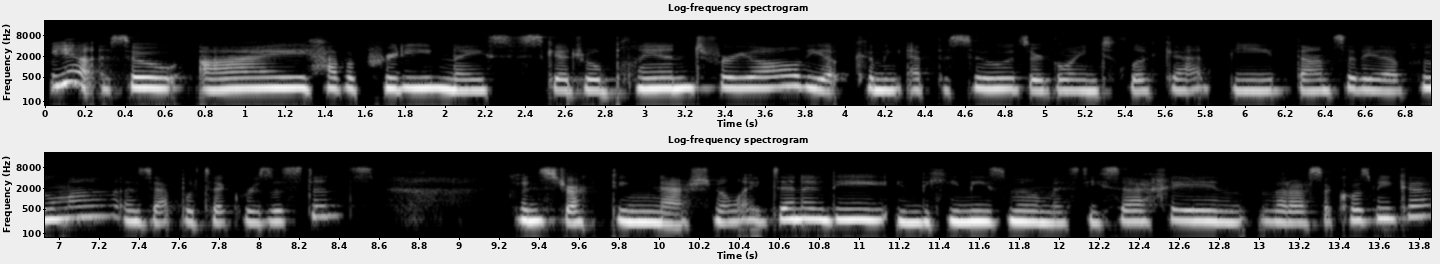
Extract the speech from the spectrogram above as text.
yeah, so I have a pretty nice schedule planned for y'all. The upcoming episodes are going to look at the Danza de la Pluma, a Zapotec resistance, constructing national identity, indigenismo, mestizaje, and la raza cósmica.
